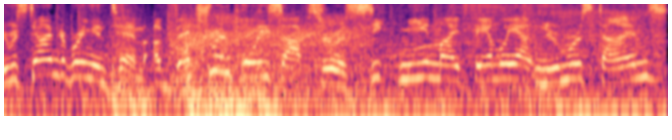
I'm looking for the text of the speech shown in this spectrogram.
It was time to bring in Tim, a veteran police officer who has seeked me and my family out numerous times,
